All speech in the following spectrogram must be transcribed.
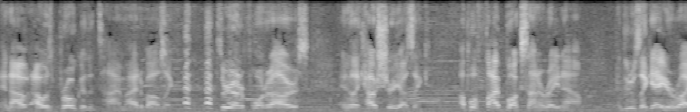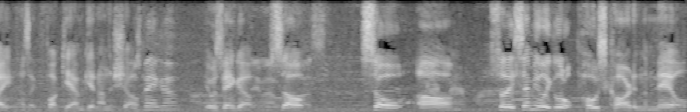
And I, I was broke at the time. I had about like 300 400 dollars, and they're like, "How sure are you?" I was like, "I'll put five bucks on it right now." And dude was like, "Yeah, you're right." I was like, "Fuck yeah, I'm getting on the show." It was Van Gogh? It was Van Gogh. So, so, um, so they sent me like a little postcard in the mail,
